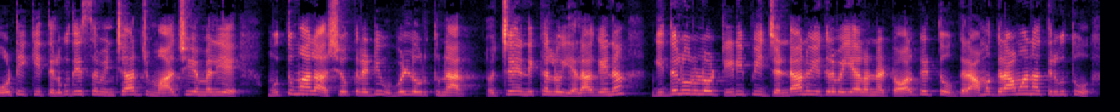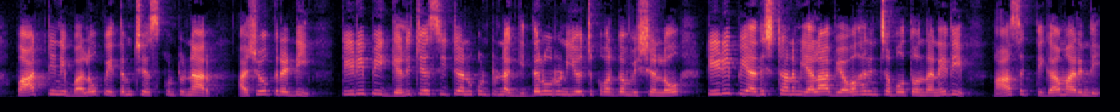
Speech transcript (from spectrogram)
పోటీకి తెలుగుదేశం ఇన్ఛార్జ్ మాజీ ఎమ్మెల్యే ముత్తుమాల అశోక్ రెడ్డి ఉవ్విళ్ళూరుతున్నారు వచ్చే ఎన్నికల్లో ఎలాగైనా గిద్దలూరులో టీడీపీ జెండాను ఎగురవేయాలన్న టార్గెట్తో గ్రామ గ్రామాన తిరుగుతూ పార్టీని బలోపేతం చేసుకుంటున్నారు. అశోక్ రెడ్డి టీడీపీ గెలిచే సీటు అనుకుంటున్న గిద్దలూరు నియోజకవర్గం విషయంలో టీడీపీ అధిష్టానం ఎలా వ్యవహరించబోతోందనేది ఆసక్తిగా మారింది.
